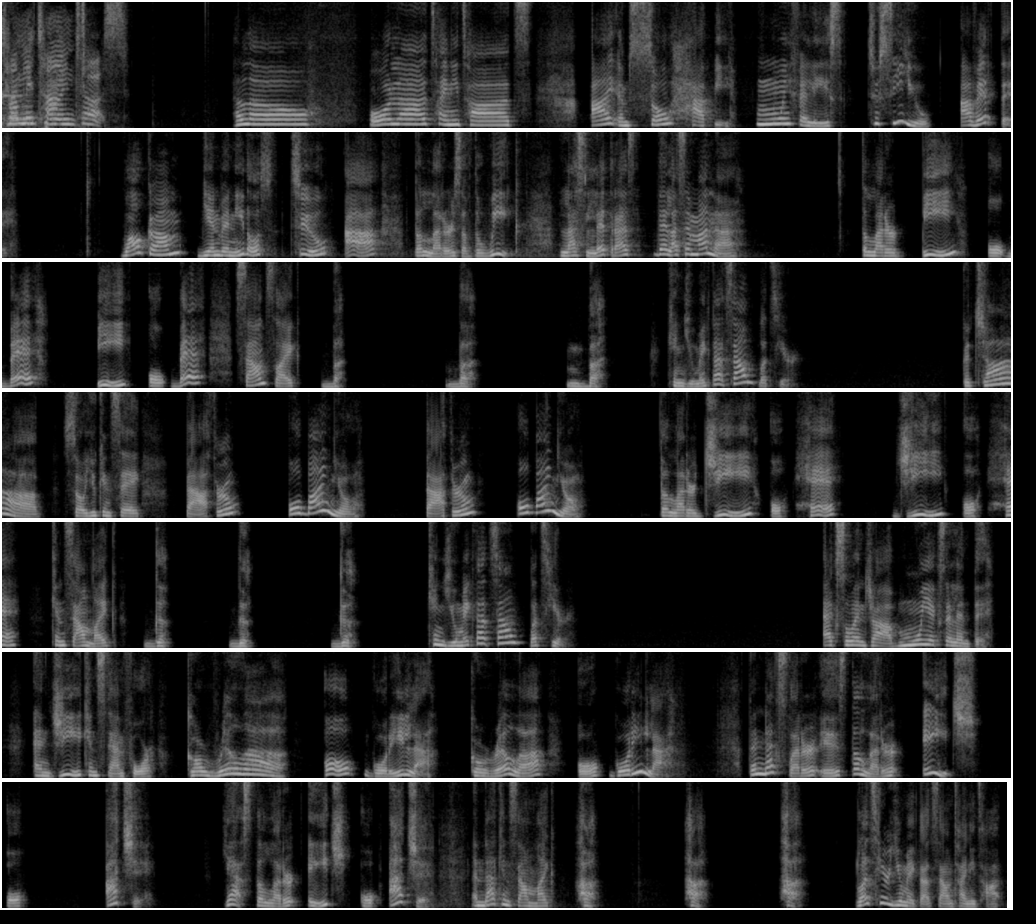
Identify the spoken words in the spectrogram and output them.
Tummy Time Totz. Hello. Hola, Tiny Tots. I am so happy, muy feliz to see you, a verte. Welcome, bienvenidos to a the letters of the week, las letras de la semana. The letter B or B, B or B sounds like B. B. B. Can you make that sound? Let's hear. Good job. So you can say bathroom o baño. Bathroom o baño. The letter G or he, G or he can sound like g, g, g. Can you make that sound? Let's hear. Excellent job, muy excelente. And G can stand for gorilla o gorilla. Gorilla o gorilla. The next letter is the letter H or Yes, the letter H or And that can sound like huh, huh, huh. Let's hear you make that sound, Tiny Tot.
